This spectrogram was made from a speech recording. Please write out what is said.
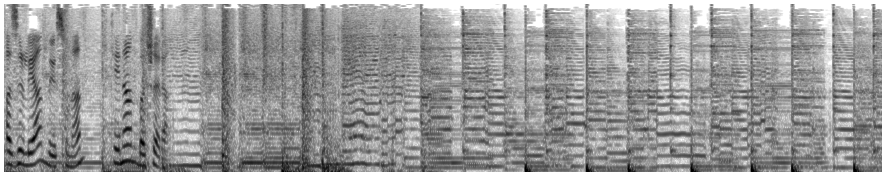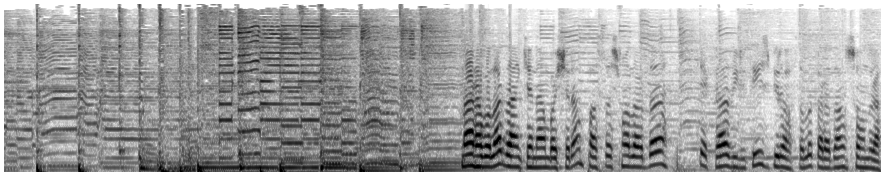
Hazırlayan ve sunan Kenan Başaran Merhabalar ben Kenan Başaran. Paslaşmalarda tekrar birlikteyiz bir haftalık aradan sonra.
